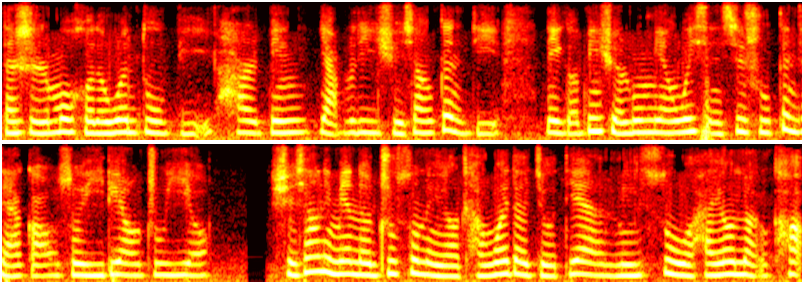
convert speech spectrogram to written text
但是漠河的温度比哈尔滨、亚布力雪乡更低，那个冰雪路面危险系数更加高，所以一定要注意哦。雪乡里面的住宿呢，有常规的酒店、民宿，还有暖炕。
